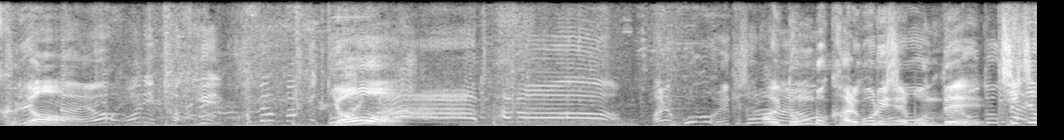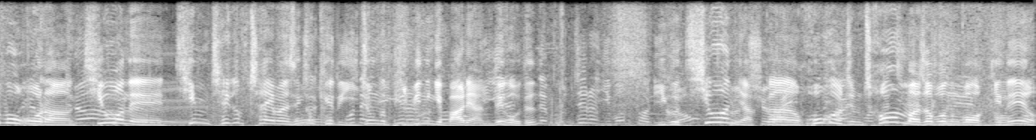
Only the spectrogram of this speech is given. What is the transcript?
그랬나요? 아니 파, 이게 화면밖에 또 야. 아, 파머 아니 호그 왜 이렇게 잘하나요? 아니 농부 갈고리질 오, 뭔데 치즈버거랑 아니라. T1의 팀 체급 차이만 생각해도 이 정도 비비는 게 말이 안 되거든? 이번 턴이죠? 이거 T1 그렇죠. 약간 호그 지금 처음 맞아보는 것 같긴 해요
